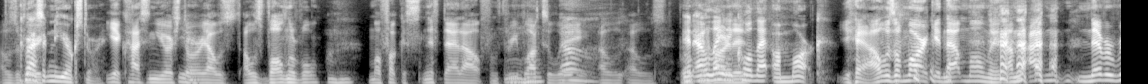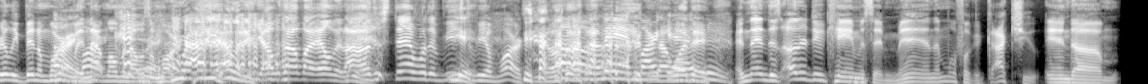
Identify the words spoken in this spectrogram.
I was a Classic very New York story. yeah classic New York story. I was I was vulnerable. Mm-hmm. Motherfucker sniffed that out from 3 blocks away. I was I was In LA, they call that a mark. yeah. I was a mark in that moment. I'm, I've never really been a mark, Right. but in that moment I was a mark. You were out of your element. yeah, I was out of my element. I understand what it means Yeah. to be a mark. You know? Oh, man, Mark That one day. And then this other dude came and said, "Man, that motherfucker got you." And um,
